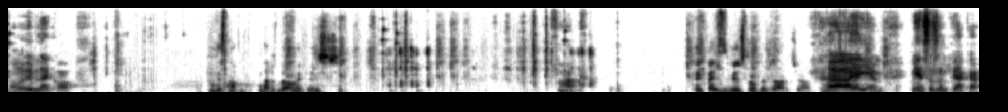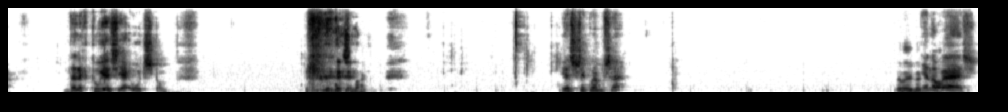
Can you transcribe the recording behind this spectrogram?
No i mleko. Jest nam, nasz domek jeszcze. Fuck. Ej, weź zbierz trochę żarcia. A, ja jem mięso zombiaka. Delektuję się ucztą. Mocnego. Jeszcze głębsze? Tyle ile Nie ci no, da. weź.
